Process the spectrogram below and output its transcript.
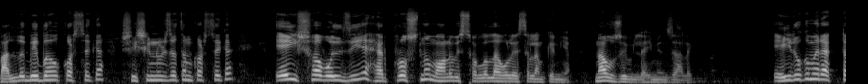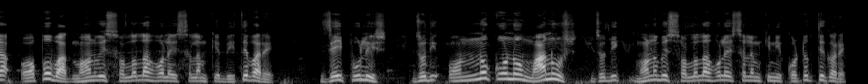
বাল্য বিবাহ করছে কা, শিশু নির্যাতন করছে কা, এই সব উলজিয়ে হ্যার প্রশ্ন মহানবী সাল্লাহ আলাইসাল্লামকে নিয়ে। নাউজুবিল্লাহিমিন জালেক এই রকমের একটা অপবাদ মহানবী সাল্লাহ আলাইসাল্লামকে দিতে পারে যেই পুলিশ যদি অন্য কোনো মানুষ যদি মহানবী সাল্লাহ আলাইসাল্লামকে নিয়ে কটুক্তি করে,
